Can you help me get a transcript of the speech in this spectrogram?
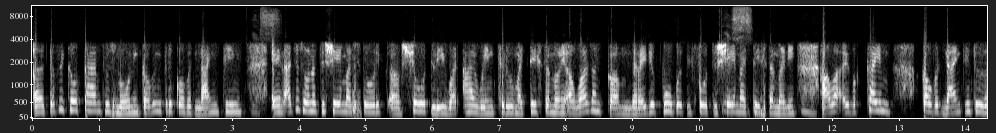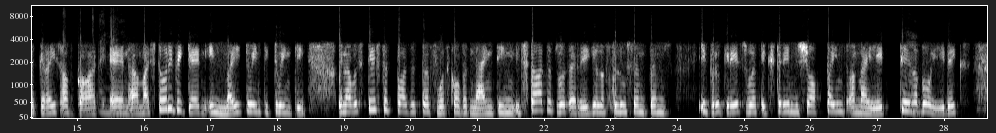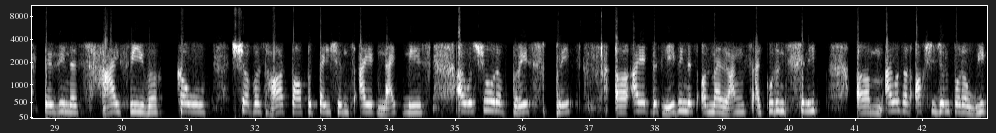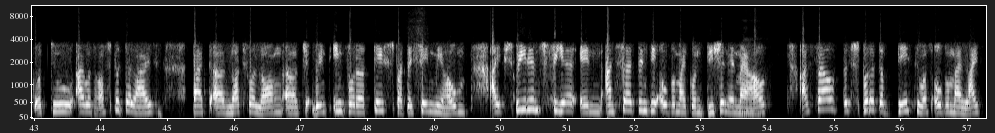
uh, difficult times this morning, going through COVID 19. Yes. And I just wanted to share my story uh, shortly, what I went through, my testimony. I wasn't um, the radio pulpit before to share Yes. my testimony, how I overcame COVID 19 through the grace of God. Amen. And uh, my story began in May 2020 when I was tested positive with COVID 19. It started with irregular flu symptoms. It progressed with extremely sharp pains on my head, terrible headaches, dizziness, high fever, cold, shivers, heart palpitations. I had nightmares. I was short of breath. breath. Uh, I had this heaviness on my lungs. I couldn't sleep. Um, I was on oxygen for a week or two. I was hospitalized, but uh, not for long. Uh, went in for a test, but they sent me home. I experienced fear and uncertainty over my condition and my health. I felt the spirit of death was over my life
